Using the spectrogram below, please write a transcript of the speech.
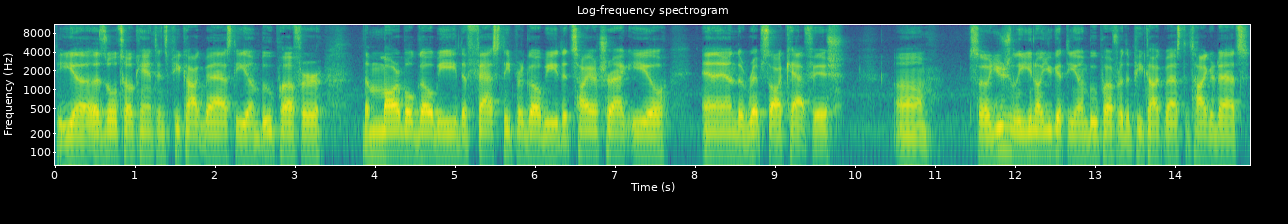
the uh, azul peacock bass, the umbu puffer, the marble goby, the fat sleeper goby, the tire track eel, and the ripsaw catfish. Um, so usually, you know, you get the umbu puffer, the peacock bass, the tiger dats,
